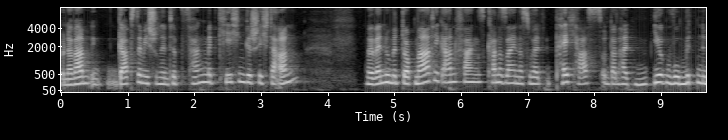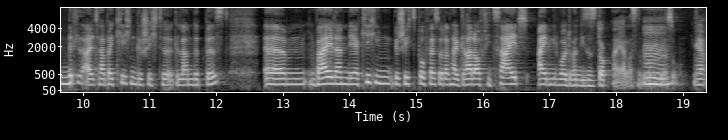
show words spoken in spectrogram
Und da war, gab's nämlich schon den Tipp, fang mit Kirchengeschichte an. Weil wenn du mit Dogmatik anfängst, kann es sein, dass du halt Pech hast und dann halt irgendwo mitten im Mittelalter bei Kirchengeschichte gelandet bist, ähm, weil dann der Kirchengeschichtsprofessor dann halt gerade auf die Zeit eingehen wollte, wann dieses Dogma erlassen wurde oder so. Ja.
